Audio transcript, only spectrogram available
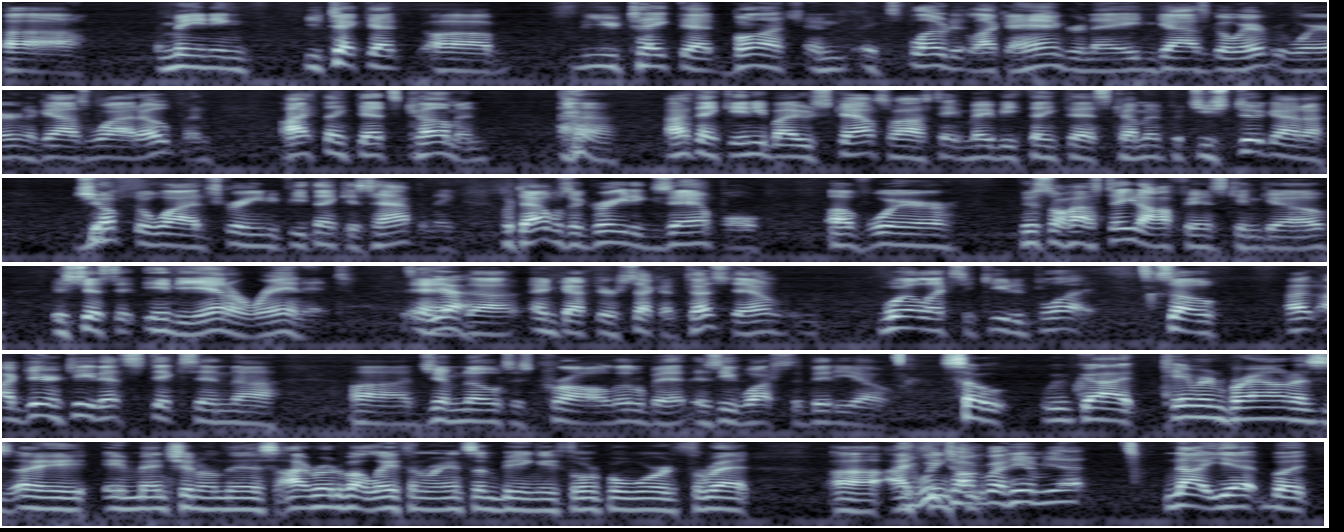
uh, meaning you take that uh, you take that bunch and explode it like a hand grenade, and guys go everywhere, and the guy's wide open. I think that's coming. I think anybody who scouts Ohio State maybe think that's coming, but you still got to jump the wide screen if you think it's happening. But that was a great example of where this Ohio State offense can go. It's just that Indiana ran it and Yeah. uh, and got their second touchdown. Well executed play. So I, I guarantee that sticks in uh, uh, Jim Knowles' craw a little bit as he watched the video. So we've got Cameron Brown as a, a mention on this. I wrote about Lathan Ransom being a Thorpe Award threat. Uh, I Did we talk he- about him yet? not yet, but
